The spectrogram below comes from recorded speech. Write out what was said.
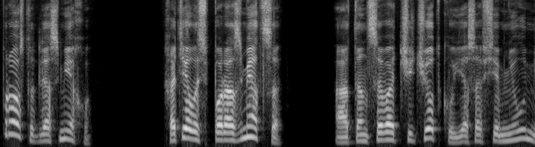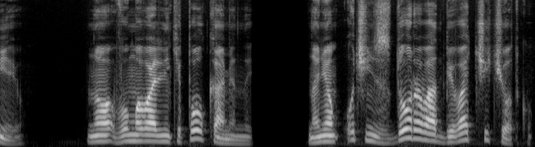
Просто для смеху. Хотелось поразмяться, а танцевать чечетку я совсем не умею. Но в умывальнике пол каменный. На нем очень здорово отбивать чечетку.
